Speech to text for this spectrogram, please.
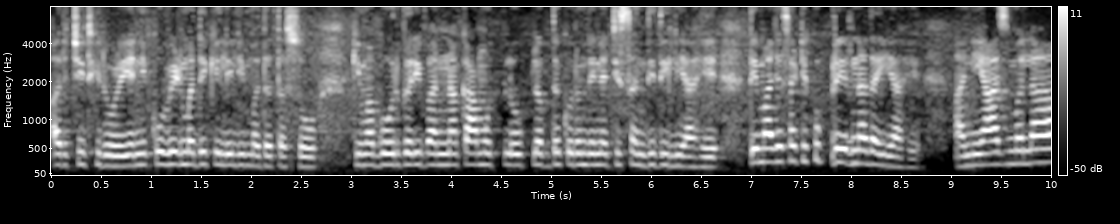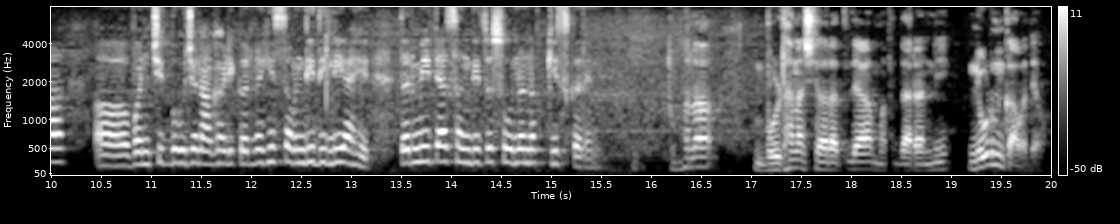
अर्चित हिरोळे यांनी कोविडमध्ये केलेली मदत असो किंवा गोरगरिबांना काम उपल उपलब्ध करून देण्याची संधी दिली आहे ते माझ्यासाठी खूप प्रेरणादायी आहे. आणि आज मला वंचित बहुजन आघाडीकडनं ही संधी दिली आहे तर मी त्या संधीचं सोनं नक्कीच करेन. तुम्हाला बुलढाणा शहरातल्या मतदारांनी निवडून कावा द्यावा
